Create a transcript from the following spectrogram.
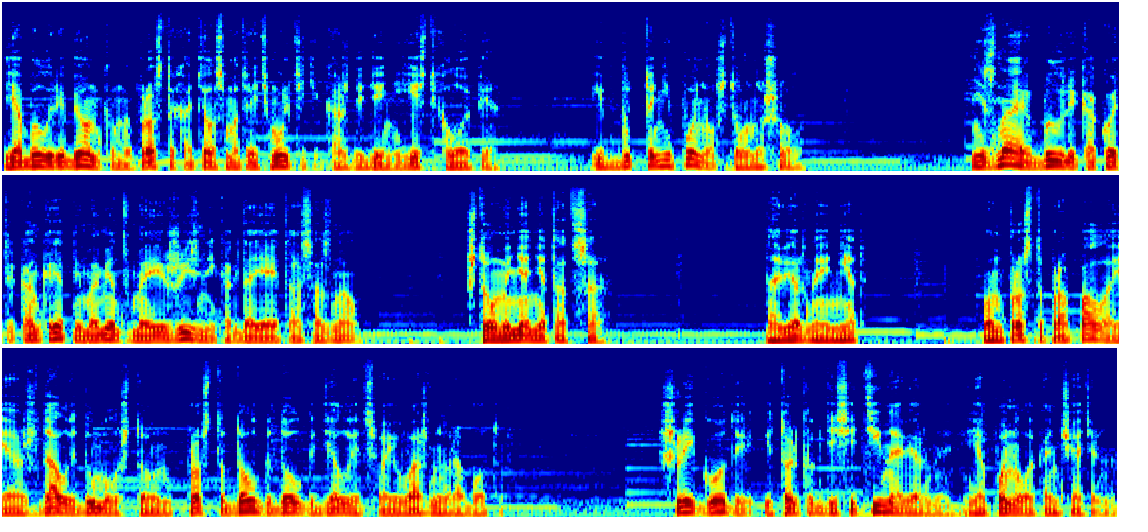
Я был ребенком и просто хотел смотреть мультики каждый день и есть хлопья. И будто не понял, что он ушел. Не знаю, был ли какой-то конкретный момент в моей жизни, когда я это осознал. Что у меня нет отца. Наверное, нет. Он просто пропал, а я ждал и думал, что он просто долго-долго делает свою важную работу. Шли годы, и только к десяти, наверное, я понял окончательно.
